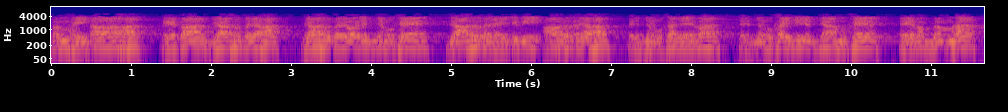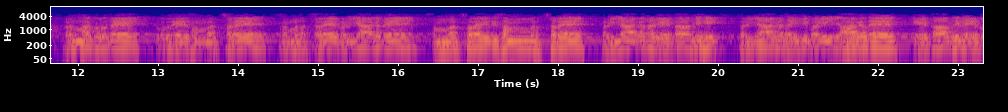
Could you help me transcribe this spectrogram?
ब्रह्मैताः एताव्याहृतयः व्याहृतयो यज्ञमुखे व्याहृतय इति वि आहृतयः। यज्ञमुख एव यज्ञमुख इति यज्ञामुखे। एव ब्रह्म ब्रह्म कुरुते कुरुते संवत्सरे संवत्सरे पर्यागते संवत्सर इति संवत्सरे पर्यागत एताभिः पर्यागत इति परि आगते एताभिरेव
